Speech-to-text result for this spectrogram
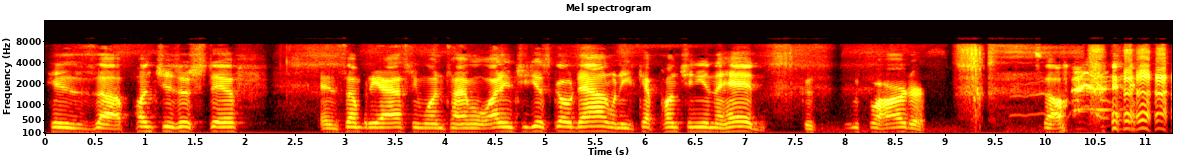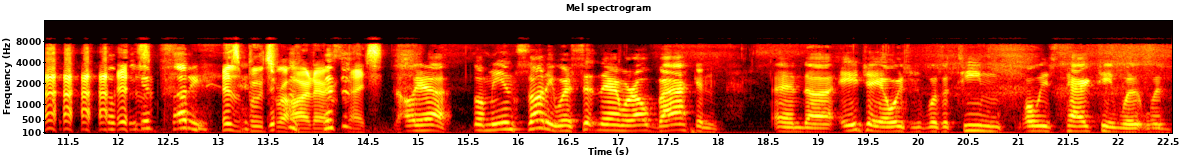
His uh, punches are stiff. And somebody asked me one time, well, why didn't you just go down when he kept punching you in the head? Because boots were harder. So, so his, it's funny. his boots were harder. Is- nice. Oh yeah. so me and Sonny, we're sitting there and we're out back, and and uh, AJ always was a team, always tag team with with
